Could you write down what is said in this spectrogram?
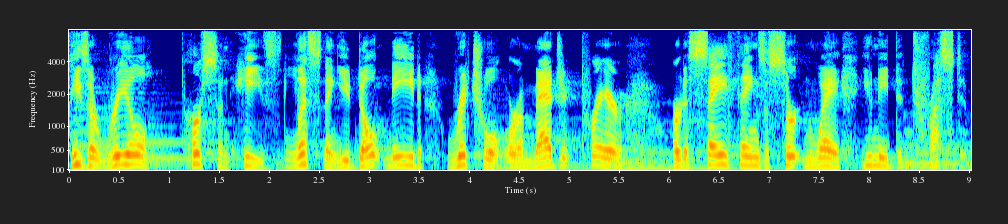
He's a real person, He's listening. You don't need ritual or a magic prayer or to say things a certain way. You need to trust Him,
